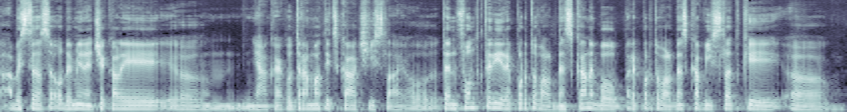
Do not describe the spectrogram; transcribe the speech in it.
abyste zase ode mě nečekali eh, nějaká jako dramatická čísla. Jo. Ten fond, který reportoval dneska, nebo reportoval dneska výsledky eh,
